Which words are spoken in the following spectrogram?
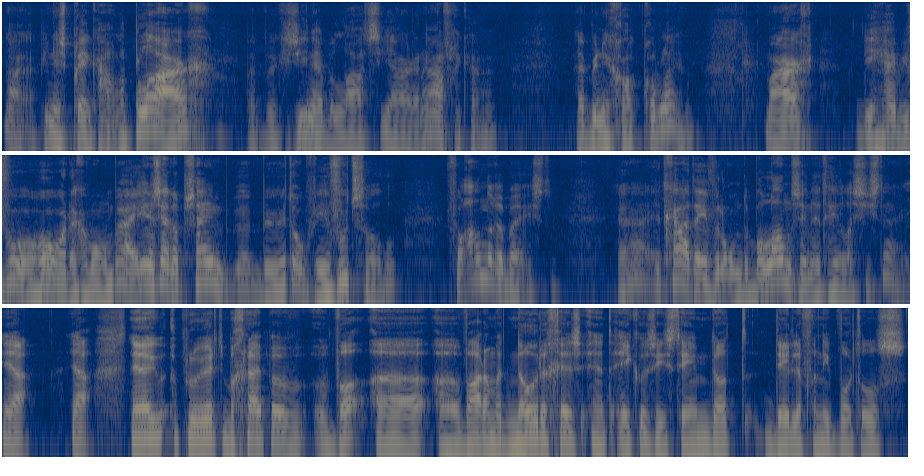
Nou, heb je een sprinkhanenplaag, wat we gezien hebben de laatste jaren in Afrika, heb je een groot probleem. Maar die herbivore horen er gewoon bij en zijn op zijn beurt ook weer voedsel voor andere beesten. Ja, het gaat even om de balans in het hele systeem. Ja, ja. Nee, ik probeer te begrijpen wa, uh, uh, waarom het nodig is in het ecosysteem dat delen van die wortels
